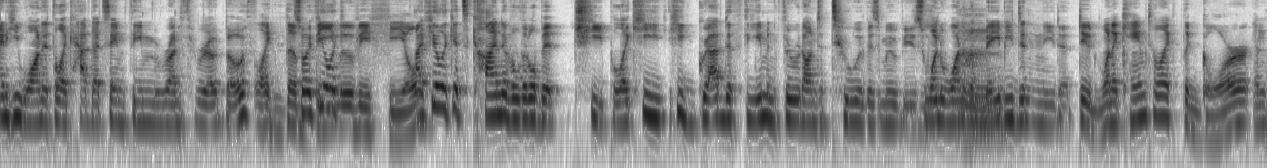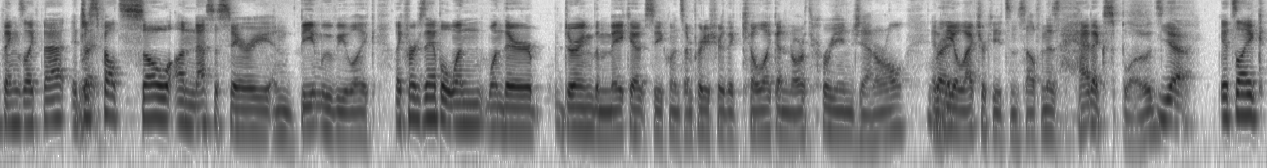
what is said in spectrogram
and he wanted to like have that same theme run throughout both. Like the so I B feel like movie feel. I feel like it's kind of a little bit cheap. Like he he grabbed a theme and threw it onto two of his movies when one of them maybe didn't need it. dude when it came to like the gore and things like that it just Right. felt so unnecessary and b movie like like for example when when they're during the makeout sequence i'm pretty sure they kill like a north korean general and Right. he electrocutes himself and his head explodes Yeah. it's like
